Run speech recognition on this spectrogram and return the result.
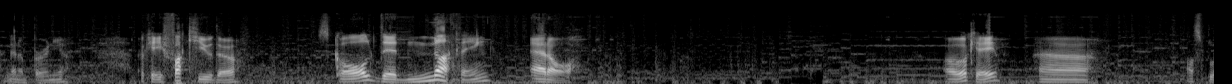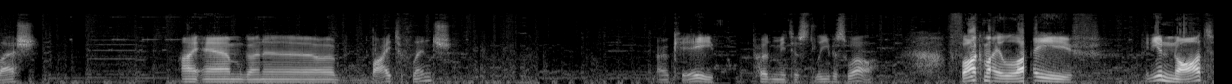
I'm gonna burn you. Okay, fuck you though. Skull did nothing at all. Oh, okay. Uh, I'll splash. I am gonna buy to flinch. Okay, put me to sleep as well. Fuck my life! Can you not?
